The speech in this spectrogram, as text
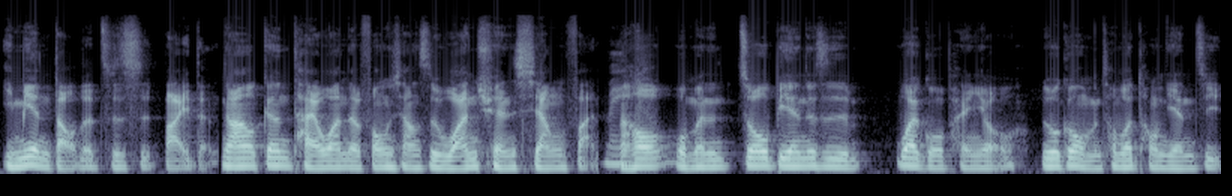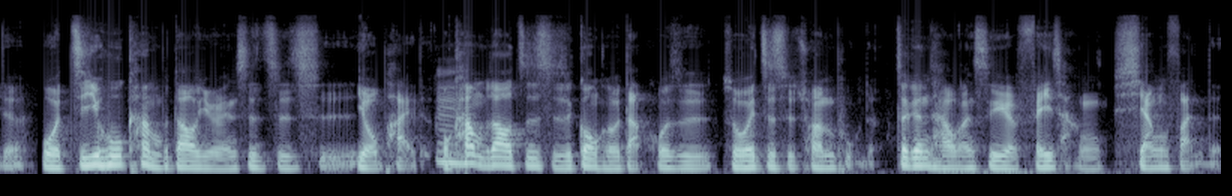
一面倒的支持拜登，然后跟台湾的风向是完全相反。然后我们周边就是外国朋友，如果跟我们差不多同年纪的，我几乎看不到有人是支持右派的，嗯。我看不到支持共和党或是所谓支持川普的，这跟台湾是一个非常相反的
